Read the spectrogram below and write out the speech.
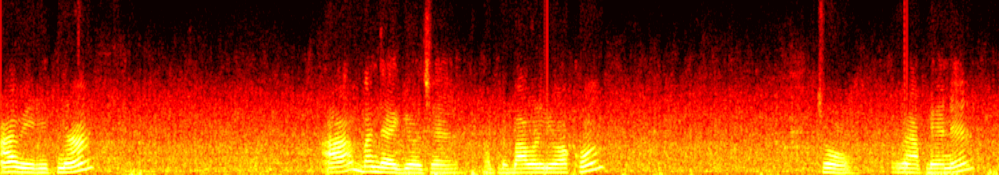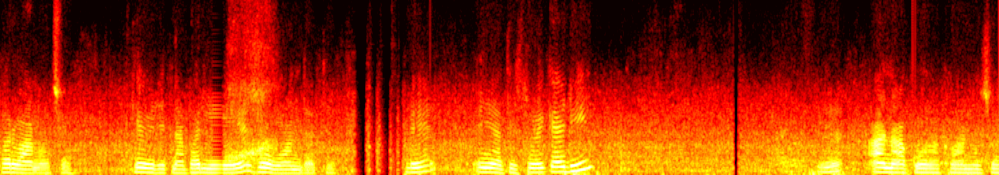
આવી રીતના આ બંધાઈ ગયો છે. આપણે બાવળીઓ આખો. જો, હવે આપણે એને ભરવાનો છે. કેવી રીતના ભરીએ એ જોવું અંદરથી. એટલે અહીંયાથી સોય કાઢી. આ નાકું નાખવાનું છે.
